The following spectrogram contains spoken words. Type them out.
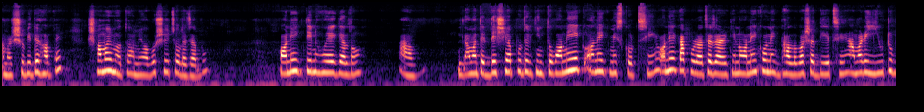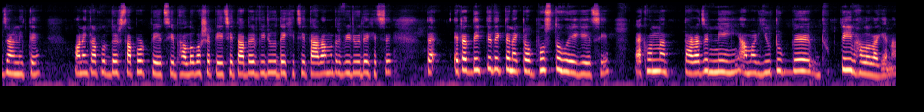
আমার সুবিধে হবে। সময় মতো আমি অবশ্যই চলে যাব। অনেক দিন হয়ে গেল। আমাদের দেশি আপুদের কিন্তু অনেক অনেক মিস করছি। অনেক আপুর আছে যারা কিনা অনেক অনেক ভালোবাসা দিয়েছে। আমার এই ইউটিউব জার্নিতে অনেক আপুদের সাপোর্ট পেয়েছি, ভালোবাসা পেয়েছি। তাদের ভিডিও দেখেছি, তারা আমাদের ভিডিও দেখেছে। তা এটা দেখতে দেখতে না একটা অভ্যস্ত হয়ে গিয়েছি। এখন না তারা যে নেই, আমার ইউটিউবে ঢুকতেই ভালো লাগে না।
